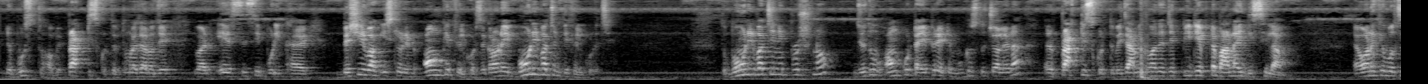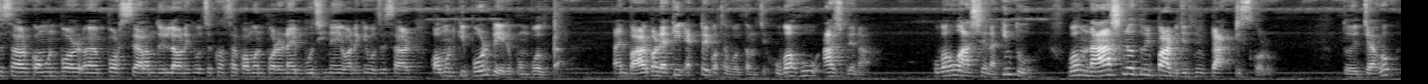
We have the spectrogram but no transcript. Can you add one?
এটা বুঝতে হবে প্র্যাকটিস করতে হবে। তোমরা জানো যে এবার এসএসসি পরীক্ষায় বেশিরভাগ স্টুডেন্ট অঙ্কে ফেল করছে, কারণ এই বহু নির্বাচনকে ফেল করেছে। তো বহু নির্বাচনী প্রশ্ন, যেহেতু অঙ্ক টাইপের এটা মুখস্থ চলে না প্র্যাকটিস করতে হবে। যে আমি তোমাদের যে পিডিএফটা বানাই দিছিলাম, অনেকে বলছে, স্যার কমন পড়ছে, আলহামদুলিল্লাহ। অনেকে বলছে, স্যার কমন পড়ে নাই, বুঝি নাই। অনেকে বলছে, স্যার কমন কি পড়বে? এরকম বলতাম আমি বারবার একই, একটাই কথা বলতাম যে, হুবাহু আসবে না। হুবাহু আসে না, কিন্তু হুবাহু না আসলেও তুমি পারবে যদি তুমি প্র্যাকটিস করো। তো যাই হোক,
